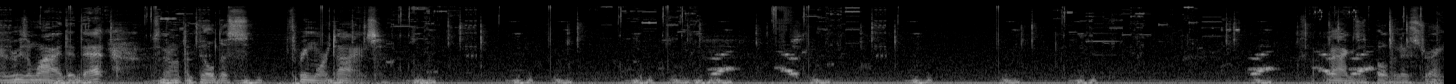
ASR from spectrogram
And the reason why I did that is I don't have to build this three more times. Now I can just build a new string.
